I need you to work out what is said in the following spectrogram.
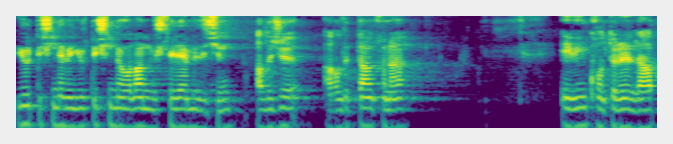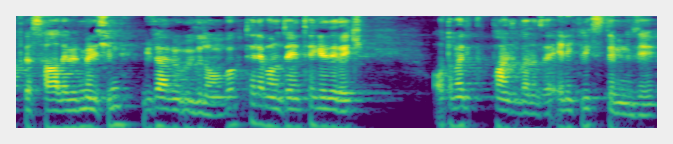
Yurt dışında ve yurt dışında olan müşterilerimiz için alıcı aldıktan sonra evin kontrolünü rahatlıkla sağlayabilmek için güzel bir uygulama bu. Telefonunuza entegre ederek otomatik panjurlarınızı, elektrik sisteminizi,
